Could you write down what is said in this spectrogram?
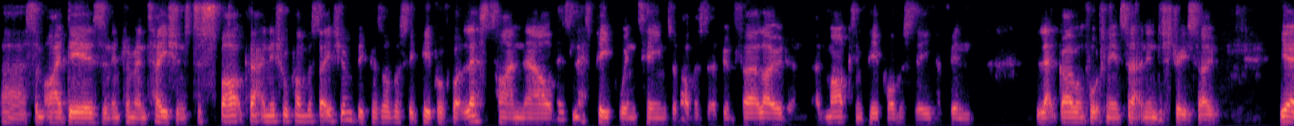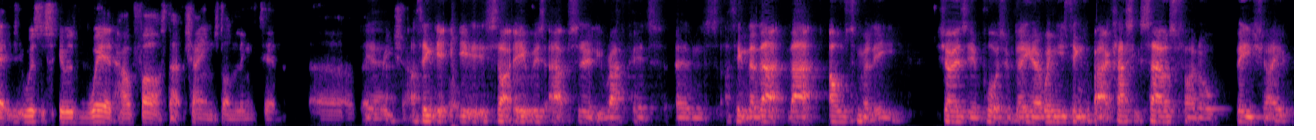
uh, some ideas and implementations to spark that initial conversation because obviously people have got less time now there's less people in teams of others that have been furloughed and, and marketing people obviously have been let go unfortunately in certain industries. So yeah it was it was weird how fast that changed on linkedin uh, yeah, I think it, it's like it was absolutely rapid, and I think that that, that ultimately shows the importance of you know when you think about a classic sales funnel V shape,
